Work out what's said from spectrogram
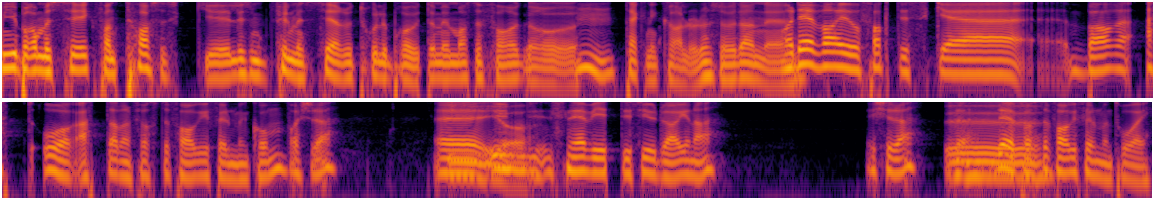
mye bra musikk. Fantastisk eh, liksom Filmen ser utrolig bra ut, og med masse farger og Mm. teknikaler. Da, så den eh, Og det var jo faktisk eh, bare ett år etter den første Farge-filmen kom, var ikke det? Eh, Ja. i- 'Snehvit, de syv dvergene'. Ikke det? Det, det er Øh. første Farge-filmen, tror jeg.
